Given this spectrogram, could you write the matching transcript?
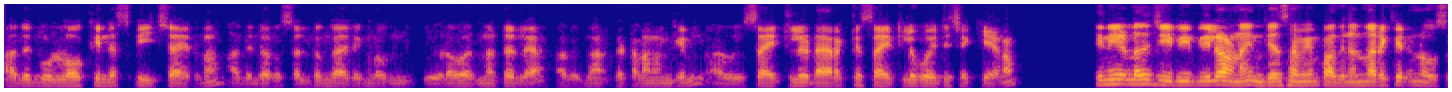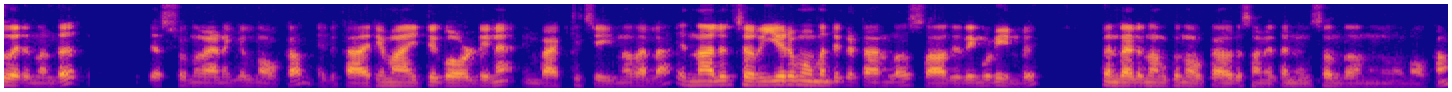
അത് ബുള്ളോക്കിന്റെ സ്പീച്ച് ആയിരുന്നു. അതിന്റെ റിസൾട്ടും കാര്യങ്ങളൊന്നും ഇവിടെ വന്നിട്ടില്ല. അത് കിട്ടണമെങ്കിൽ അത് സൈറ്റിൽ ഡയറക്റ്റ് സൈറ്റിൽ പോയിട്ട് ചെക്ക് ചെയ്യണം. ഇനിയുള്ളത് ജി ബി പിയിലാണ് ഇന്ത്യൻ സമയം പതിനൊന്നരയ്ക്ക് ഒരു ന്യൂസ് വരുന്നുണ്ട്. ജസ്റ്റ് ഒന്ന് വേണമെങ്കിൽ നോക്കാം. ഇത് കാര്യമായിട്ട് ഗോൾഡിനെ ഇമ്പാക്ട് ചെയ്യുന്നതല്ല. എന്നാലും ചെറിയൊരു മൊമെന്റ് കിട്ടാനുള്ള സാധ്യതയും കൂടി ഉണ്ട്. എന്തായാലും നമുക്ക് നോക്കാം ഒരു സമയത്തെ ന്യൂസ് എന്താണെന്ന് നോക്കാം.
